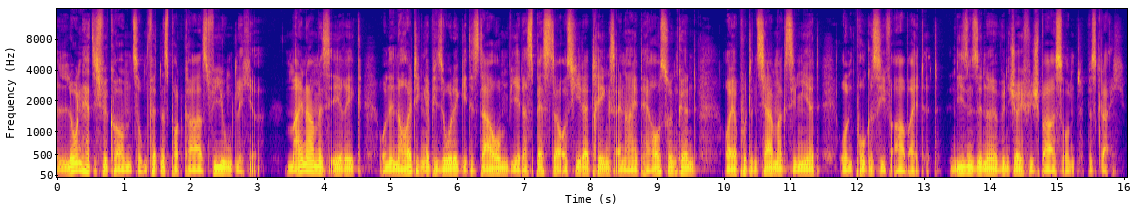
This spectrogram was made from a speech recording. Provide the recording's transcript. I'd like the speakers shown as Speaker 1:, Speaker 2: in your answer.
Speaker 1: Hallo und herzlich willkommen zum Fitness-Podcast für Jugendliche. Mein Name ist Erik und in der heutigen Episode geht es darum, wie ihr das Beste aus jeder Trainingseinheit herausholen könnt, euer Potenzial maximiert und progressiv arbeitet. In diesem Sinne wünsche ich euch viel Spaß und bis gleich.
